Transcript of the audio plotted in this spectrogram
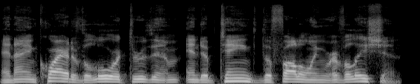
and I inquired of the Lord through them and obtained the following revelation.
